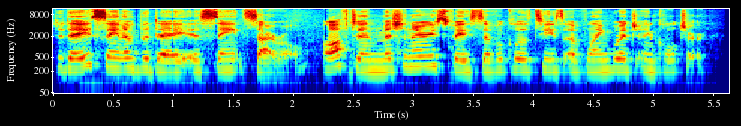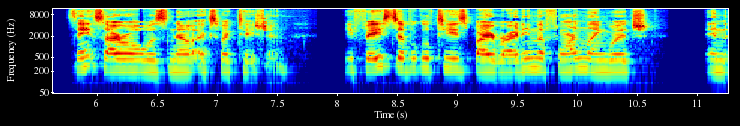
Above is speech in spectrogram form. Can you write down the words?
Today's saint of the day is Saint Cyril. Often, missionaries face difficulties of language and culture. Saint Cyril was no expectation. He faced difficulties by writing the foreign language, in,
